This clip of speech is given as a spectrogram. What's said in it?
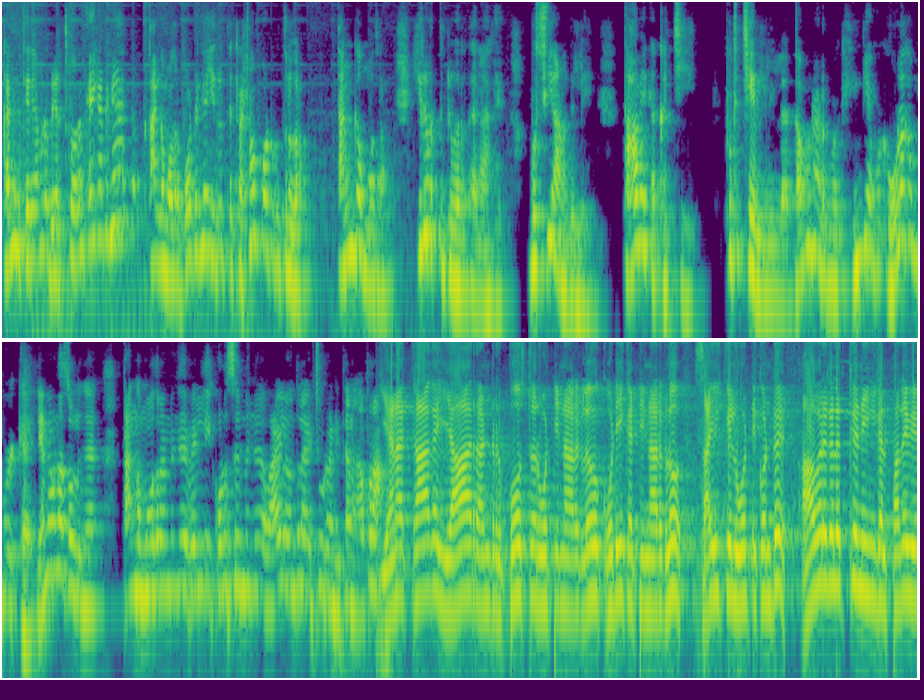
கண்ணுக்கு தெரியாமல் இப்படி எடுத்துகிட்டு வரோம். கை காட்டுங்க. தங்க மோதிரம் போட்டுங்க. இருபத்தெட்டு வருஷமாக போட்டு கொடுத்துருக்குறோம். தங்க மோதிரம். இருபத்தெட்டு வருதாங்க புஷி ஆனதில்லை தாவேக்க கட்சி. புதுச்சேரியில் இல்லை தமிழ்நாடு முழுக்க இந்தியா முழுக்க உலகம் முழுக்க. என்ன வேணா சொல்லுங்க. தங்க மோதிரம்னுங்க வெள்ளி கொலுசுன்னுங்க வாயில வந்து அடிச்சு விட வேண்டியதானே அப்புறம்? எனக்காக யார் அன்று போஸ்டர் ஒட்டினார்களோ கொடி கட்டினார்களோ சைக்கிள் ஓட்டிக்கொண்டு அவர்களுக்கு நீங்கள் பதவி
